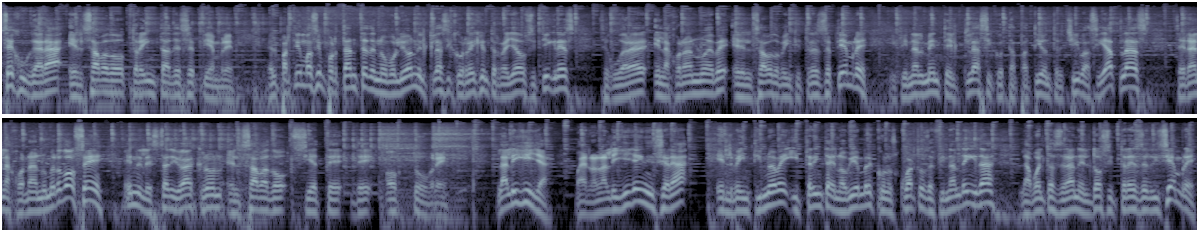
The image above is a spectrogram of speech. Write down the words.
se jugará el sábado 30 de septiembre. El partido más importante de Nuevo León, el Clásico Regio entre Rayados y Tigres, se jugará en la jornada 9 el sábado 23 de septiembre. Y finalmente el Clásico Tapatío entre Chivas y Atlas será en la jornada número 12 en el Estadio Akron el sábado 7 de octubre. La liguilla. Bueno, la liguilla iniciará el 29 y 30 de noviembre con los cuartos de final de ida. La vuelta serán el 2 y 3 de diciembre.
